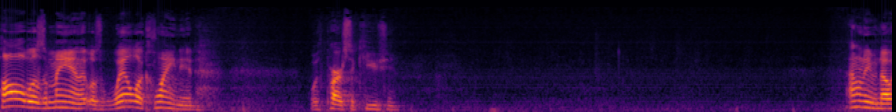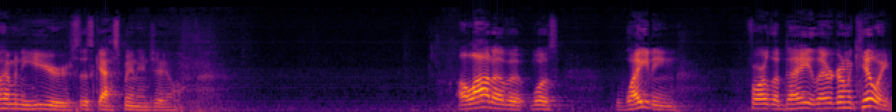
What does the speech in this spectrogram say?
Paul was a man that was well acquainted with persecution. I don't even know how many years this guy spent in jail. A lot of it was waiting for the day they're going to kill him.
